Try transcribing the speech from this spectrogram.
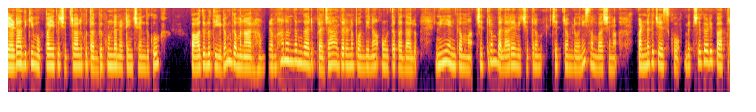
ఏడాదికి ముప్పై ఐదు చిత్రాలకు తగ్గకుండా నటించేందుకు పాదులు తీయడం గమనార్హం. బ్రహ్మానందం గారి ప్రజా ఆదరణ పొందిన ఊతపదాలు 'నీ ఎంకమ్మ' చిత్రం 'బలారే విచిత్రం' చిత్రంలోని సంభాషణ. 'పండగ చేసుకో' బిచ్చగాడి పాత్ర.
